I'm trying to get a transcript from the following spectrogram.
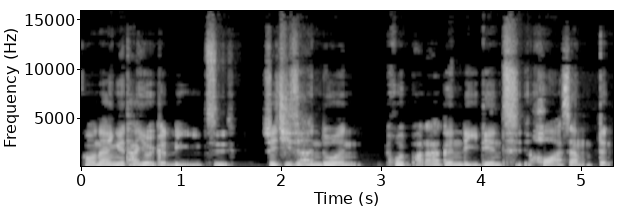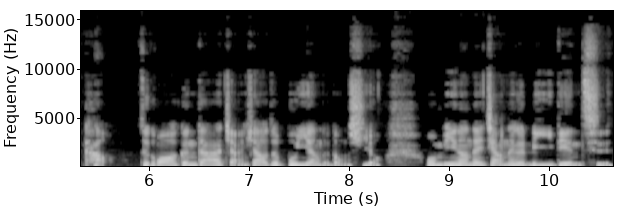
哦，那因为它有一个“锂”字，所以其实很多人会把它跟锂电池画上等号。这个我要跟大家讲一下，这不一样的东西哦。我们平常在讲那个锂电池，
